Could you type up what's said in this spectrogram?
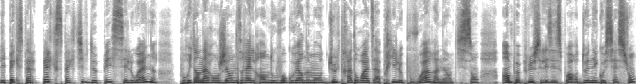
les perspectives de paix s'éloignent. Pour rien arranger en Israël, un nouveau gouvernement d'ultra-droite a pris le pouvoir, anéantissant un peu plus les espoirs de négociation.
